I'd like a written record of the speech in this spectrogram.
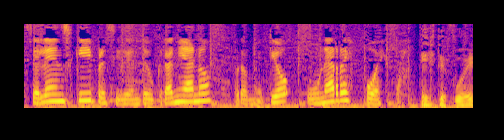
Zelensky, presidente ucraniano, prometió una respuesta. Este fue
